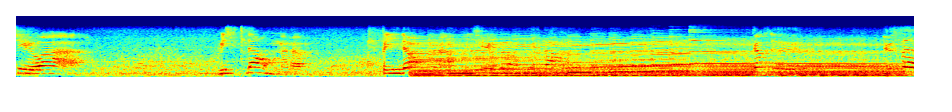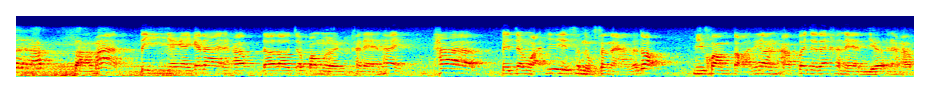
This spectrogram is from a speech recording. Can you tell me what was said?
ชื่อว่า Wisdom นะครับ Freedom นะครับมีชื่อว่า Wisdom ก็คือ user นะครับสามารถตียังไงก็ได้นะครับ แล้วเราจะประเมินคะแนนให้ ถ้าเป็นจังหวะที่สนุกสนานแล้วก็มีความต่อเนื่องครับ ก็จะได้คะแนนเยอะนะครับ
